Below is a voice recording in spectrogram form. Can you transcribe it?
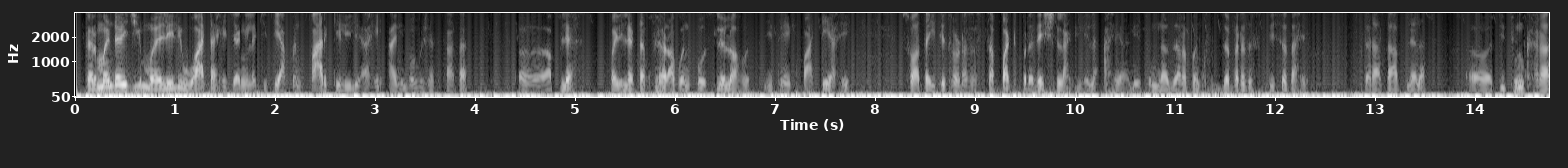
तर मंडळी जी मळलेली वाट आहे जंगलाची ती आपण पार केलेली आहे आणि बघू शकता आता आपल्या पहिल्या टप्प्यावर आपण पोहोचलेलो आहोत. इथे एक पाटी आहे. सो आता इथे थोडासा सपाट प्रदेश लागलेला आहे आणि इथून नजारा पण खूप जबरदस्त दिसत आहे. तर आता आपल्याला तिथून खरा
